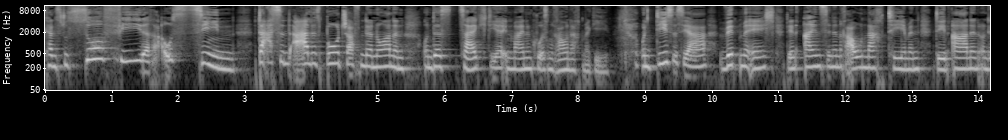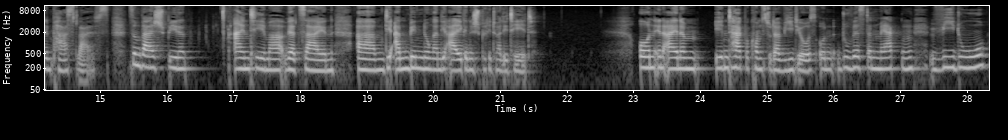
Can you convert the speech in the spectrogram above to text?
kannst du so viel rausziehen. Das sind alles Botschaften der Nornen und das zeige ich dir in meinen Kursen Rauhnachtmagie. Und dieses Jahr widme ich den einzelnen Rauhnacht-Themen, den Ahnen und den Past Lives. Zum Beispiel ein Thema wird sein ähm, die Anbindung an die eigene Spiritualität. Und in einem, jeden Tag bekommst du da Videos und du wirst dann merken, wie du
